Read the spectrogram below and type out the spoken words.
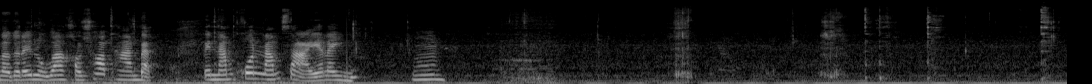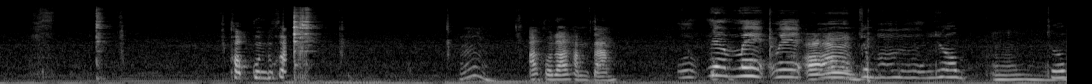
เราจะได้รู้ว่าเขาชอบทานแบบ เป็นน้ำข้นน้ำใสอะไรอย่างนี้อืมขอบคุณทุกคนอืมอะโซดาทำตามเนี่ยแม่แม่อ๋อจุ๊บจุ๊บอืมจุ๊บ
